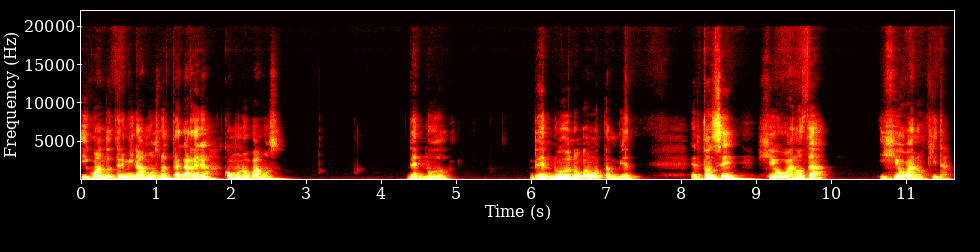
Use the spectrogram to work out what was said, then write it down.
Y cuando terminamos nuestra carrera, ¿cómo nos vamos? Desnudos. Desnudos nos vamos también. Entonces, Jehová nos da y Jehová nos quita.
